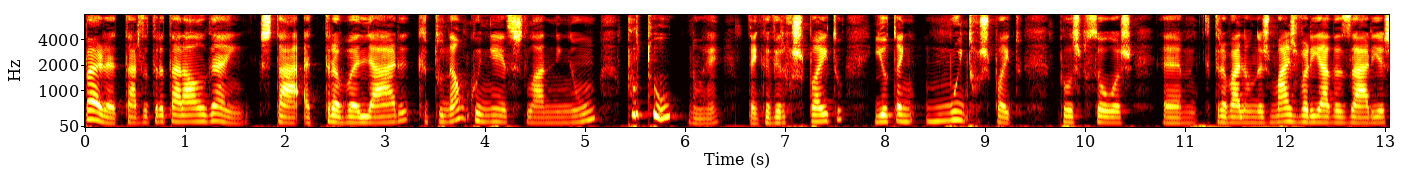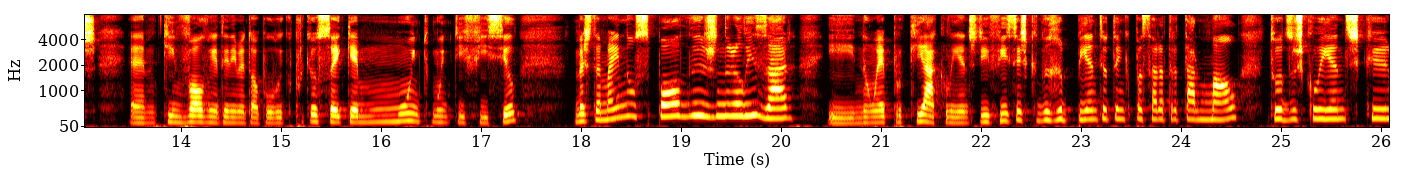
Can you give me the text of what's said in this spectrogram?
para estares a tratar alguém que está a trabalhar, que tu não conheces de lado nenhum, por tu, não é? Tem que haver respeito e eu tenho muito respeito pelas pessoas um, que trabalham nas mais variadas áreas um, que envolvem atendimento ao público, porque eu sei que é muito, muito difícil mas também não se pode generalizar. E não é porque há clientes difíceis que de repente eu tenho que passar a tratar mal todos os clientes que,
